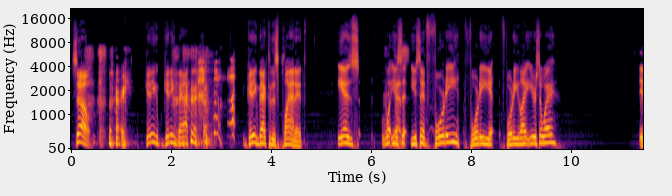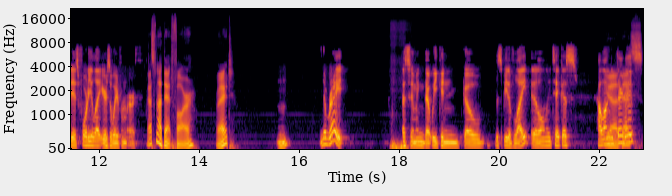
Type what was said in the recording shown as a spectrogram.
So Sorry. getting getting back getting back to this planet is what you Yes. said you said 40, 40 40 light years away It is 40 light years away from Earth. that's not that far right mm-hmm. No, right. Assuming that we can go the speed of light, it'll only take us how long yeah there, that's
